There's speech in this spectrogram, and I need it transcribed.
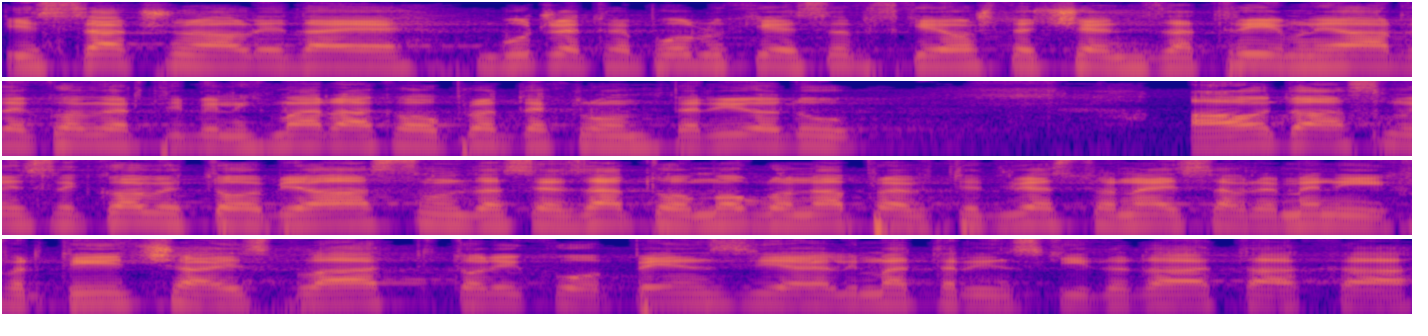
i sračunali da je budžet Republike Srpske oštećen za 3 milijarde konvertibilnih maraka u proteklom periodu, a onda smo i slikovito objasnili da se zato moglo napraviti 200 najsavremenijih vrtića, isplatiti toliko penzija ili materinskih dodataka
